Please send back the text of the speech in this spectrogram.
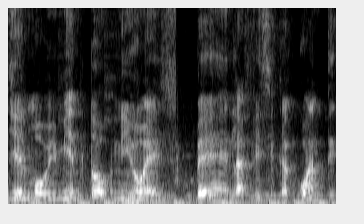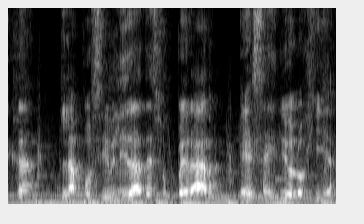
Y el movimiento New Age ve en la física cuántica la posibilidad de superar esa ideología.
